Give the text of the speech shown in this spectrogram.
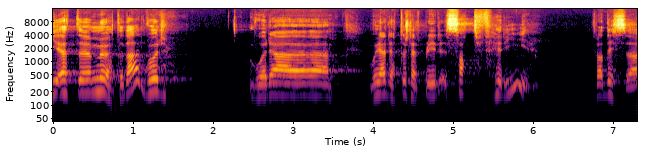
i et uh, møte der hvor, hvor, jeg, hvor jeg rett og slett blir satt fri fra disse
